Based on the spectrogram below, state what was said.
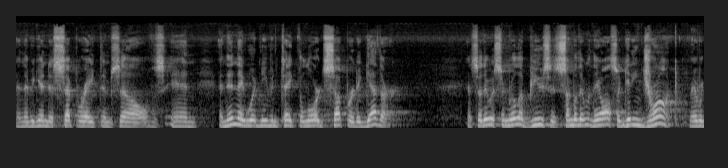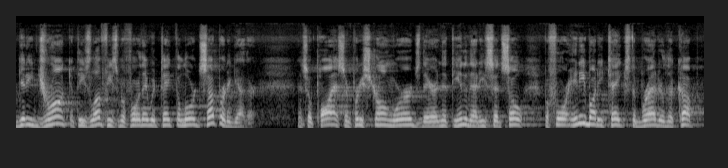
And they began to separate themselves. And, and then they wouldn't even take the Lord's Supper together. And so there was some real abuses. Some of them, they were also getting drunk. They were getting drunk at these love feasts before they would take the Lord's Supper together. And so Paul has some pretty strong words there. And at the end of that, he said, So before anybody takes the bread or the cup,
